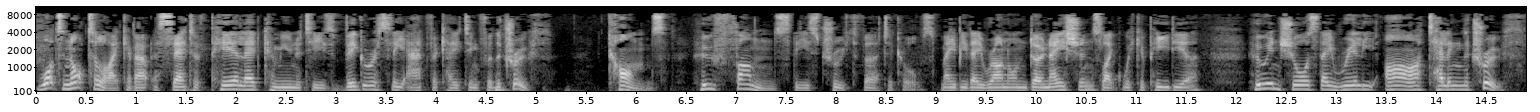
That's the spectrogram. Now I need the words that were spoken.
What's not to like about a set of peer-led communities vigorously advocating for the truth? Cons. Who funds these truth verticals? Maybe they run on donations like Wikipedia. Who ensures they really are telling the truth?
